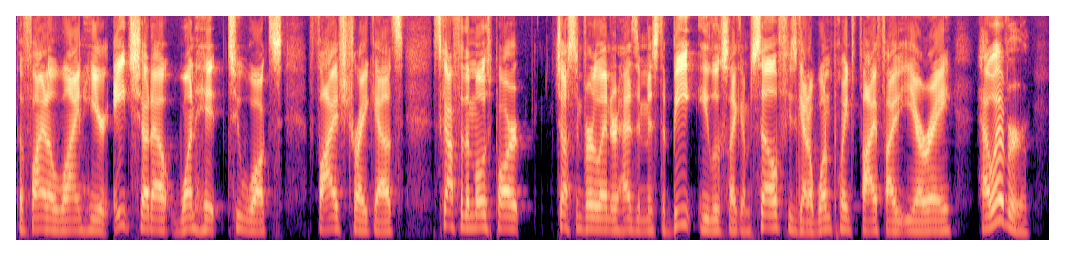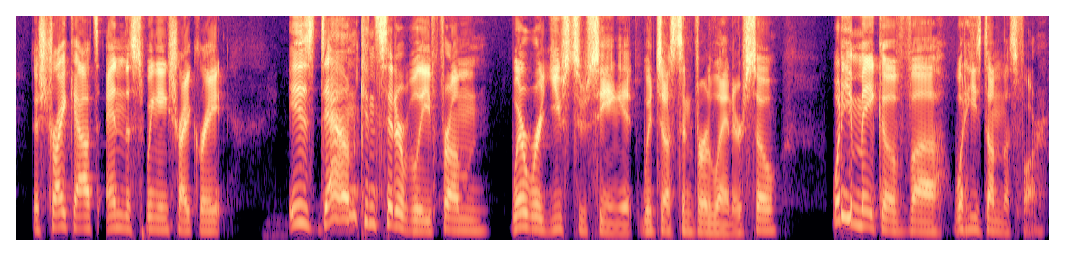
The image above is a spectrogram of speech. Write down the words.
The final line here eight shutout, one hit, two walks, five strikeouts. Scott, for the most part, Justin Verlander hasn't missed a beat. He looks like himself. He's got a 1.55 ERA. However, the strikeouts and the swinging strike rate is down considerably from where we're used to seeing it with Justin Verlander. So, what do you make of uh, what he's done thus far?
